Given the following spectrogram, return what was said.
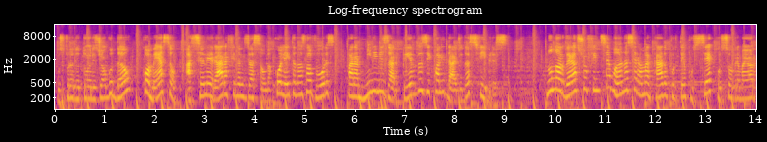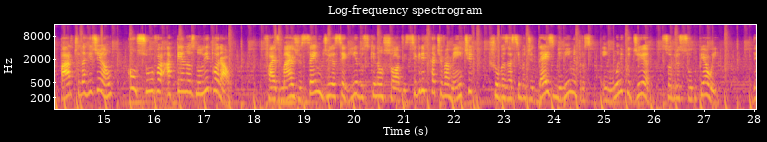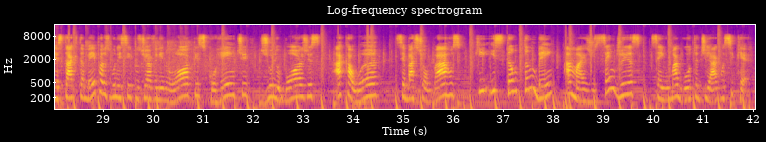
Os produtores de algodão começam a acelerar a finalização da colheita das lavouras para minimizar perdas e qualidade das fibras. No Nordeste, o fim de semana será marcado por tempo seco sobre a maior parte da região, com chuva apenas no litoral. Faz mais de 100 dias seguidos que não chove significativamente, chuvas acima de 10 milímetros em um único dia sobre o sul do Piauí. Destaque também para os municípios de Avelino Lopes, Corrente, Júlio Borges, Acauã, Sebastião Barros, que estão também há mais de 100 dias sem uma gota de água sequer.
